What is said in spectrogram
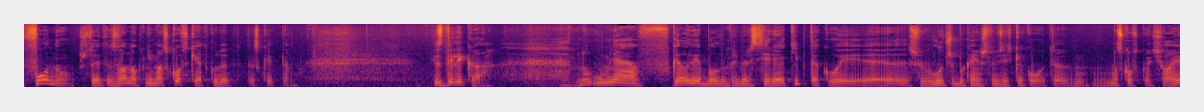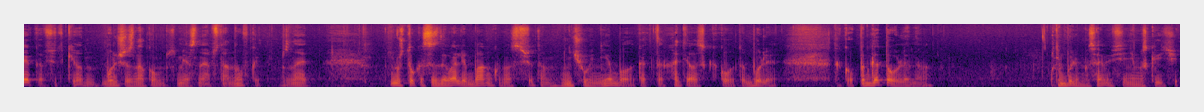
фону, что это звонок не московский, откуда-то, так сказать, там, издалека. Ну, у меня в голове был, например, стереотип такой, э, что лучше бы, конечно, взять какого-то московского человека, все-таки он больше знаком с местной обстановкой, знает. Мы же только создавали банк, у нас еще там ничего не было, как-то хотелось какого-то более такого подготовленного. Тем более мы сами все не москвичи.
